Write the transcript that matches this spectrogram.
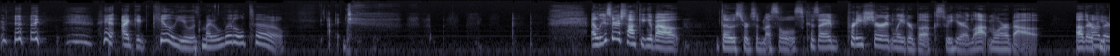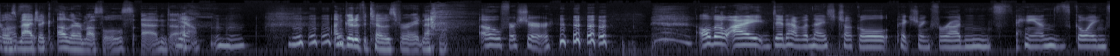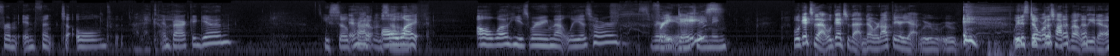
I could kill you with my little toe. At least they're talking about those sorts of muscles, because I'm pretty sure in later books we hear a lot more about other, Other people's muscles. magic, other muscles, and uh, Yeah. hmm I'm good with the toes for right now. Oh, for sure. Although I did have a nice chuckle picturing Farad'n's hands going from infant to old Oh and back again. he's so proud of himself. all while, all while he's wearing that leotard. It's very eight days? entertaining. We'll get to that. We'll get to that. No, we're not there yet. We we, we just don't want to talk about Leto.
